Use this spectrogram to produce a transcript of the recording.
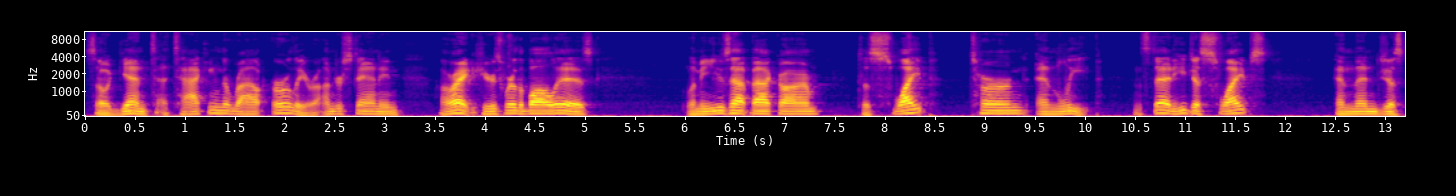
So again, attacking the route earlier, understanding, all right, here's where the ball is. Let me use that back arm to swipe, turn, and leap. Instead, he just swipes and then just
